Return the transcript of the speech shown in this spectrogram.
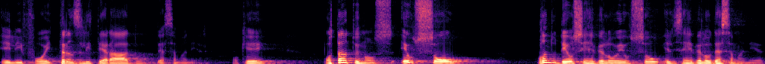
ele foi transliterado dessa maneira, ok? Portanto, irmãos, eu sou, quando Deus se revelou, eu sou, ele se revelou dessa maneira.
